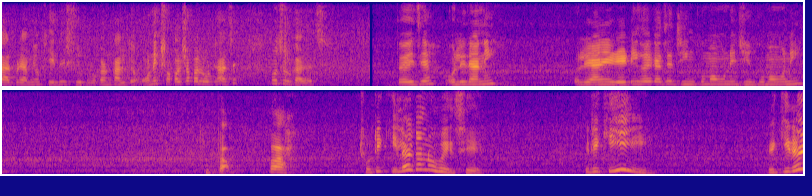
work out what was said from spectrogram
তারপরে আমিও খেয়ে দিয়ে শুয়ে পড়ব কারণ কালকে অনেক সকাল সকাল ওঠা আছে প্রচুর কাজ আছে। তো এই যে অলি রানী অলি রানী রেডি হয়ে গেছে ঝিঙ্কু মামুনি ঝিঙ্কু মামুনি। বাবা ঠোঁটি কী লাগানো হয়েছে? এটা কি? এটা কি রে?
